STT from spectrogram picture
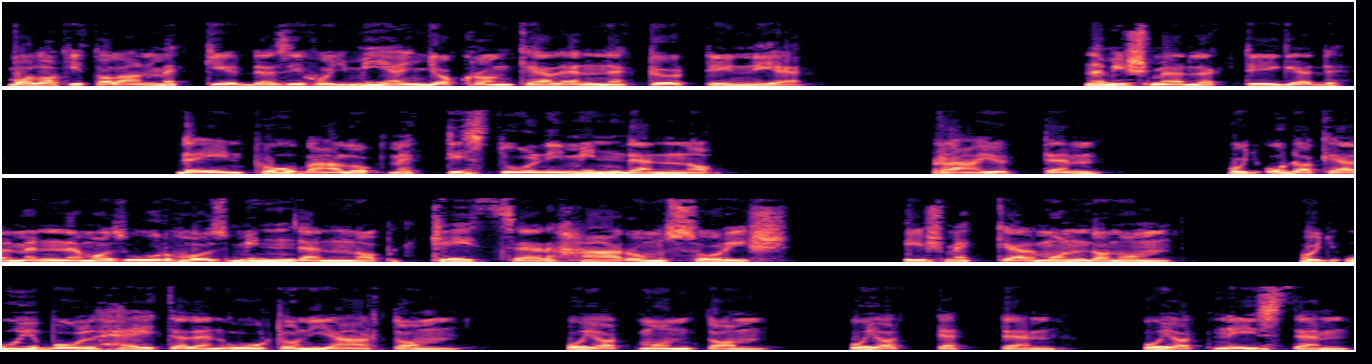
Valaki talán megkérdezi, hogy milyen gyakran kell ennek történnie. Nem ismerlek téged, de én próbálok megtisztulni minden nap. Rájöttem, hogy oda kell mennem az Úrhoz minden nap, kétszer-háromszor is, és meg kell mondanom, hogy újból helytelen úton jártam, olyat mondtam, olyat tettem, olyat néztem,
